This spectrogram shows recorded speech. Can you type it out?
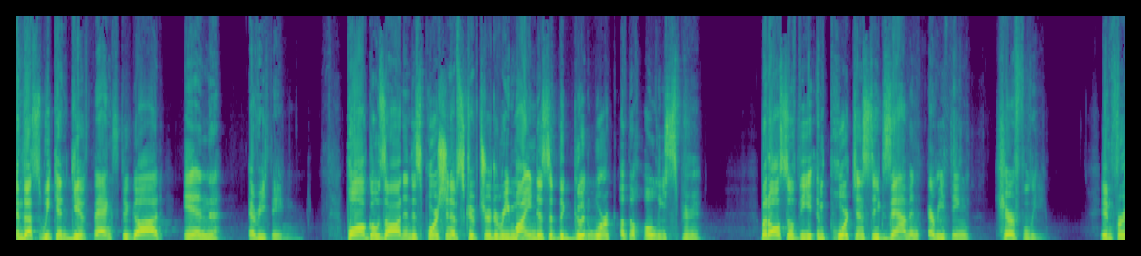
And thus we can give thanks to God in everything. Paul goes on in this portion of scripture to remind us of the good work of the Holy Spirit, but also the importance to examine everything carefully. In 1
